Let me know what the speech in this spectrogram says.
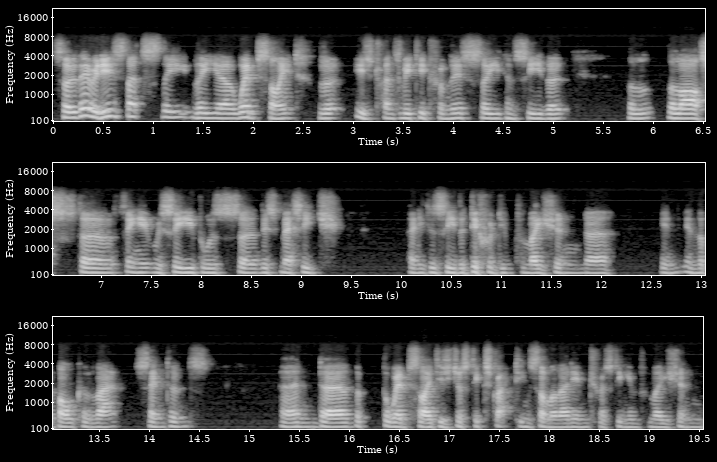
So there it is. That's the the uh, website that is transmitted from this. So you can see that the, the last uh, thing it received was uh, this message, and you can see the different information in in the bulk of that sentence. And the the website is just extracting some of that interesting information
